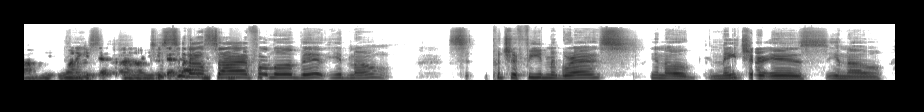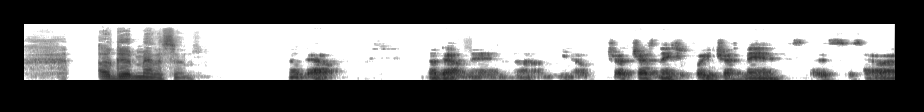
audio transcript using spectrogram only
Um, you want to get that sun on you. Just sit outside for a little bit. You know, put your feet in the grass. You know, nature is you know a good medicine. No doubt, no doubt, man. Um, you know, trust, trust nature before you trust man. That's, that's how I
